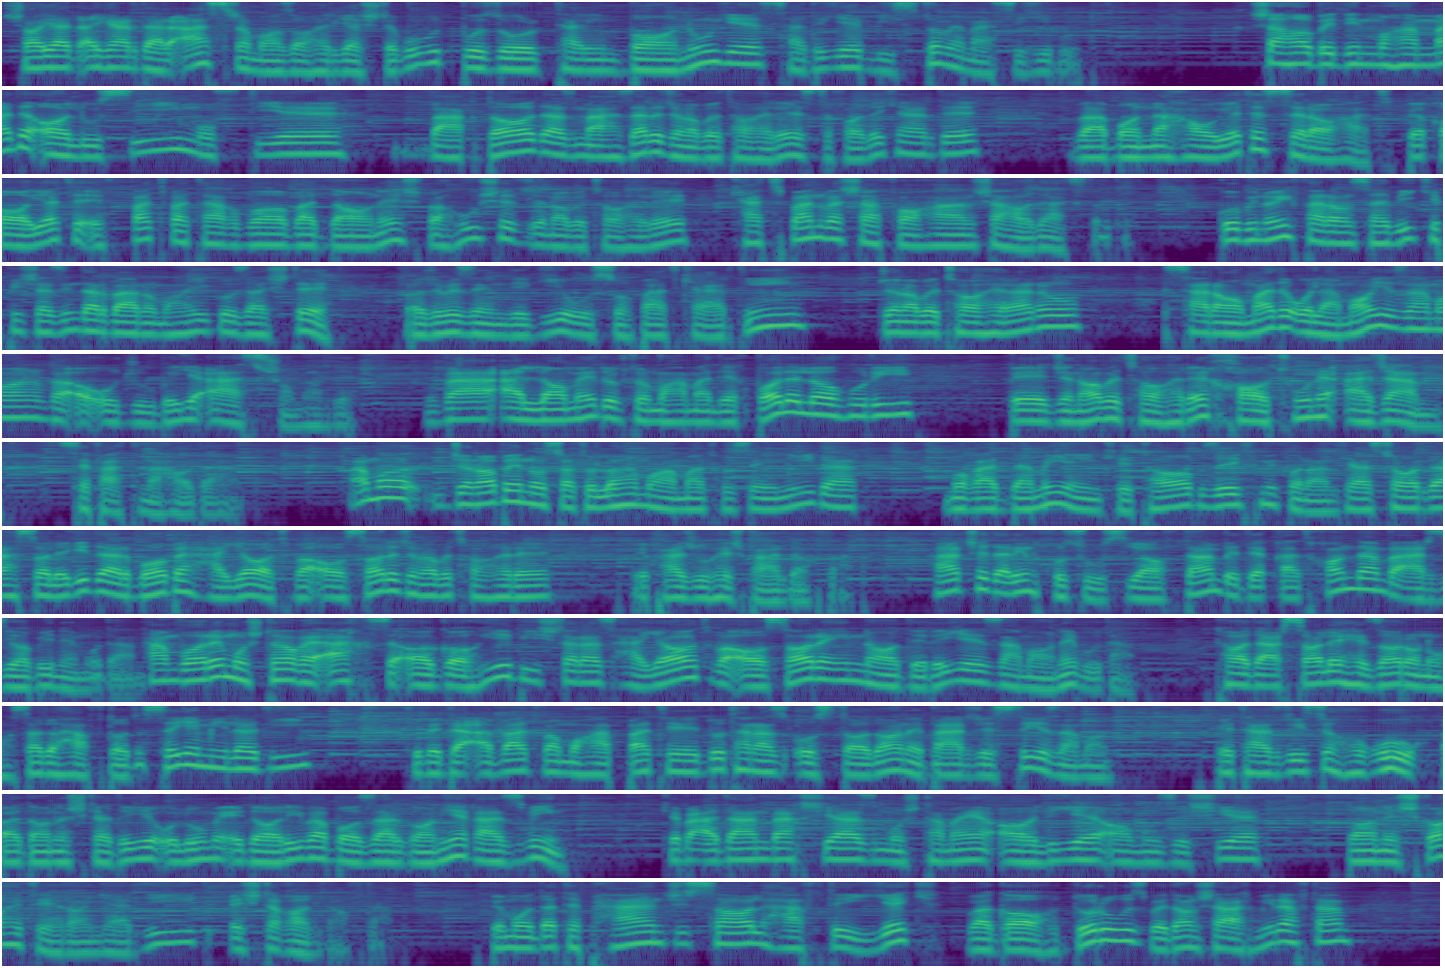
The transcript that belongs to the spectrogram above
شاید اگر در عصر ما ظاهر گشته بود بزرگترین بانوی صده بیستم مسیحی بود. شهاب الدین محمد آلوسی مفتی بغداد از محضر جناب طاهره استفاده کرده و با نهایت سراحت به قایت افت و تقوا و دانش و هوش جناب طاهره کتبا و شفاهن شهادت داده. گوبینوی فرانسوی که پیش از این در برنامه های گذشته راجع به زندگی او صحبت کردیم جناب طاهره رو سرآمد علمای زمان و اعجوبه عصر شمرده و علامه دکتر محمد اقبال لاهوری به جناب طاهره خاتون عجم صفت نهادند اما جناب نصرت الله محمد حسینی در مقدمه این کتاب ذکر می کنند که از 14 سالگی در باب حیات و آثار جناب طاهره به پژوهش پرداختم. هرچه در این خصوص یافتم به دقت خواندم و ارزیابی نمودم. همواره مشتاق اخص آگاهی بیشتر از حیات و آثار این نادره زمانه بودم. تا در سال 1973 میلادی که به دعوت و محبت دو تن از استادان برجسته زمان به تدریس حقوق و دانشکده علوم اداری و بازرگانی قزوین که بعدا بخشی از مجتمع عالی آموزشی دانشگاه تهران گردید اشتغال یافتم به مدت پنج سال هفته یک و گاه دو روز بدان شهر می رفتم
